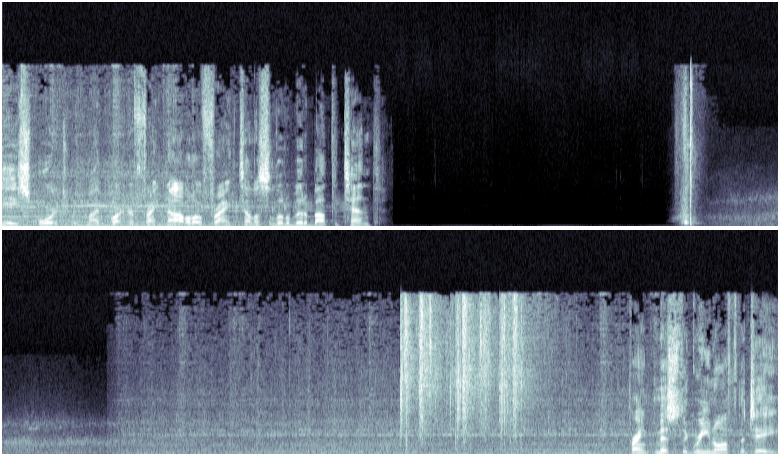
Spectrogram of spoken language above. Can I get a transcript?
EA Sports with my partner Frank Nobilo. Frank, tell us a little bit about the 10th. Frank missed the green off the tee.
